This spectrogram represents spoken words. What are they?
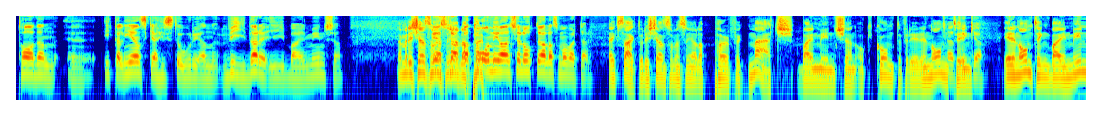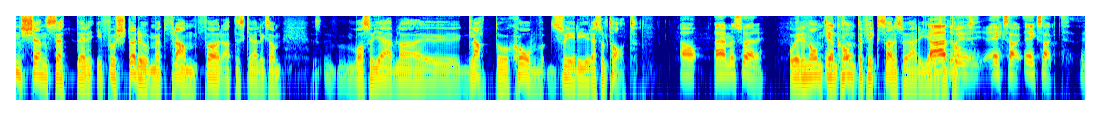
ta den eh, italienska historien vidare i Bayern München? Nej, men det känns som en sån jävla Tony och Ancelotti och alla som har varit där. Exakt, och det känns som en sån jävla perfect match, Bayern München och Conte. För är det någonting, är det någonting Bayern München sätter i första rummet framför att det ska liksom vara så jävla eh, glatt och show, så är det ju resultat. Ja, nej, men så är det. Och är det någonting Helt Conte fixar så är det ju ja, resultat. Är, exakt, exakt. Eh,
